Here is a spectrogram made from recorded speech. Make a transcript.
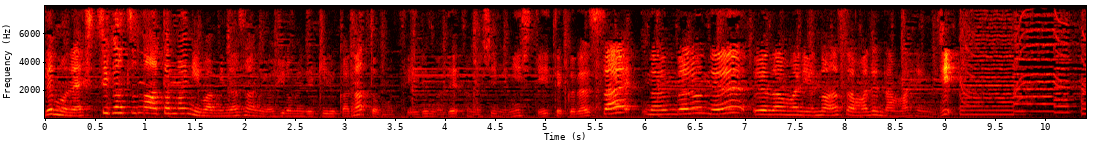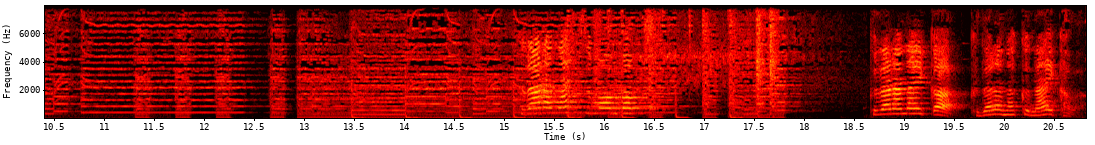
でもね7月の頭には皆さんにお披露目できるかなと思っているので楽しみにしていてください。なんだろうね。上田マリの朝まで生返事。くだらな質問ボックス。くだらないかくだらなくないかは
